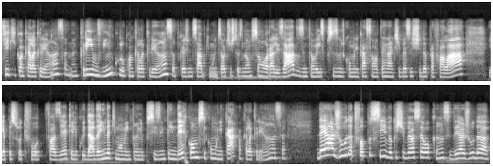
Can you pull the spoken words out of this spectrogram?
fique com aquela criança, né? crie um vínculo com aquela criança, porque a gente sabe que muitos autistas não são oralizados, então eles precisam de comunicação alternativa assistida para falar, e a pessoa que for fazer aquele cuidado, ainda que momentâneo, precisa entender como se comunicar com aquela criança. Dê a ajuda que for possível, que estiver ao seu alcance, dê ajuda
